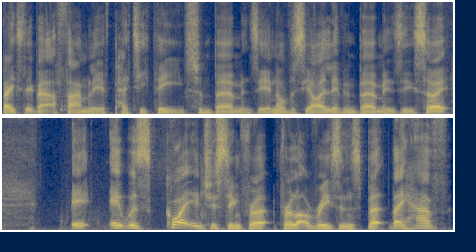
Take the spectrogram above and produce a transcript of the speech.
basically about a family of petty thieves from Bermondsey, and obviously I live in Bermondsey, so it it it was quite interesting for for a lot of reasons. But they have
